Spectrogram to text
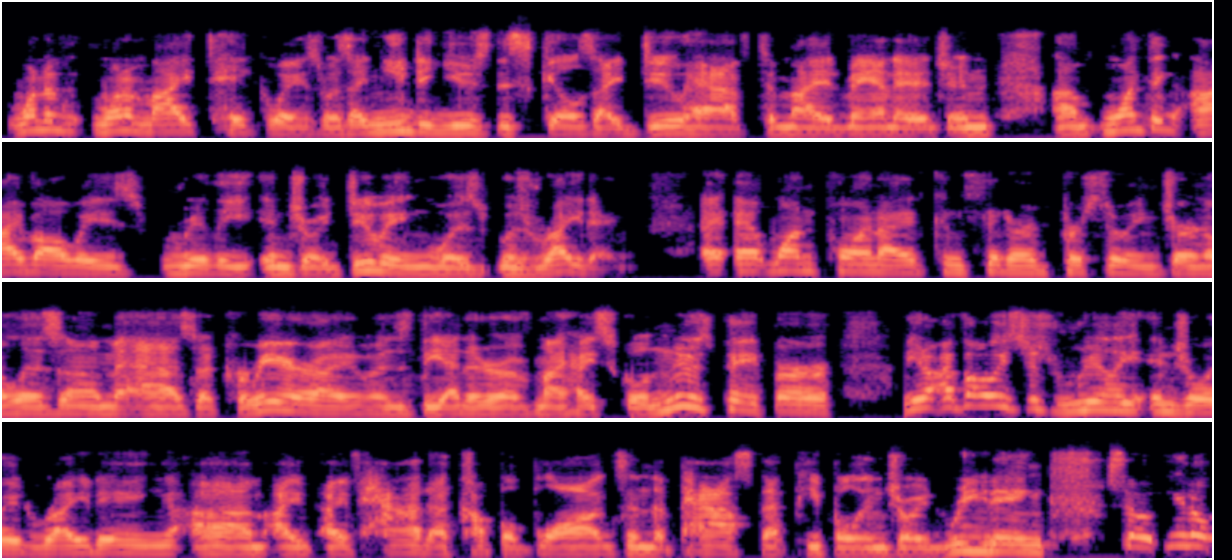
one of one of my takeaways was I need to use the skills I do have to my advantage. And um, one thing I've always really enjoyed doing was was writing at one point I had considered pursuing journalism as a career. I was the editor of my high school newspaper. You know, I've always just really enjoyed writing. Um, I, I've had a couple blogs in the past that people enjoyed reading. So, you know,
